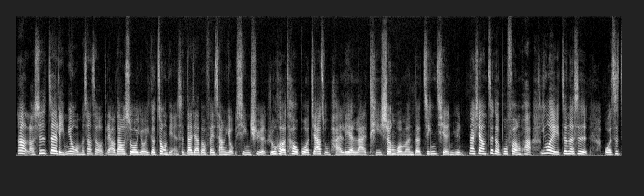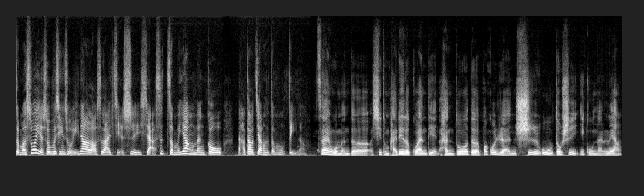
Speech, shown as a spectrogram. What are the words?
那老师在里面，我们上次有聊到说，有一个重点是大家都非常有兴趣，如何透过家族排列来提升我们的金钱运。那像这个部分的话，因为真的是我是怎么说也说不清楚，一定要老师来解释一下，是怎么样能够达到这样子的目的呢？在我们的系统排列的观点，很多的包括人事物都是一股能量，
